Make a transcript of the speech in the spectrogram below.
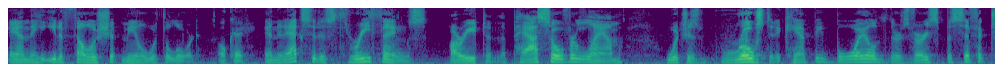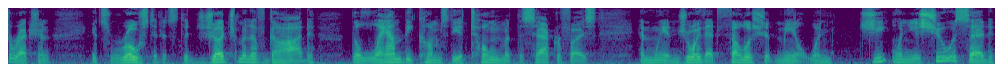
and they eat a fellowship meal with the Lord. Okay. And in Exodus, three things are eaten the Passover lamb, which is roasted. It can't be boiled, there's very specific direction. It's roasted, it's the judgment of God. The lamb becomes the atonement, the sacrifice, and we enjoy that fellowship meal. When, G- when Yeshua said,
